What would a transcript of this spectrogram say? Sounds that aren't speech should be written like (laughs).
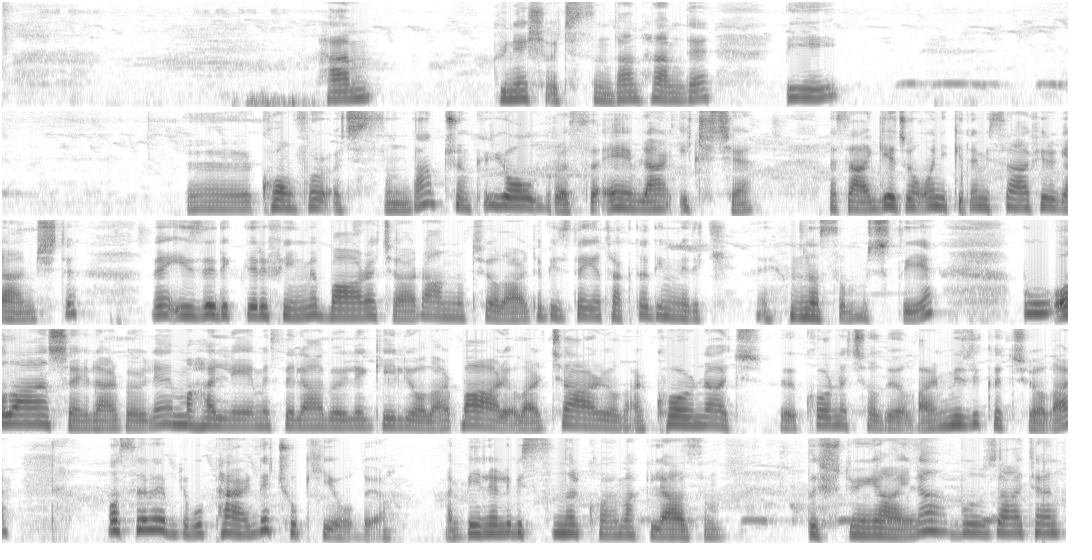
Hem güneş açısından hem de bir e, konfor açısından. Çünkü yol burası, evler iç içe. Mesela gece 12'de misafir gelmişti ve izledikleri filmi bağıra çağıra anlatıyorlardı. Biz de yatakta dinledik (laughs) nasılmış diye. Bu olağan şeyler böyle mahalleye mesela böyle geliyorlar, bağırıyorlar, çağırıyorlar, korna aç, e, korna çalıyorlar, müzik açıyorlar. O sebeple bu perde çok iyi oluyor. Yani belirli bir sınır koymak lazım dış dünyayla. Bu zaten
